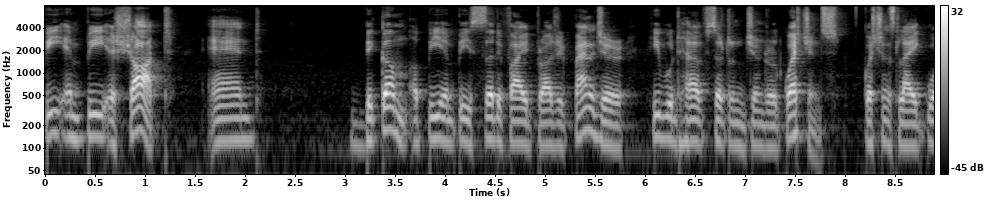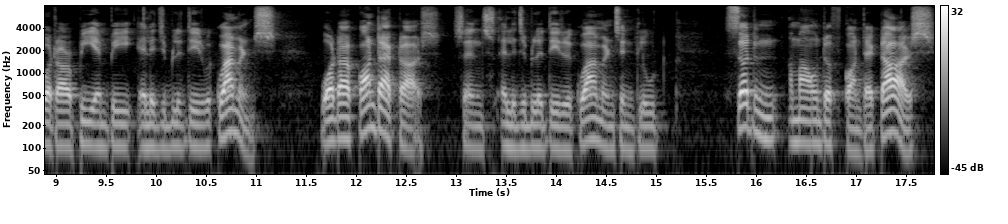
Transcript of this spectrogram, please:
PMP a shot and become a PMP certified project manager, he would have certain general questions. Questions like what are PMP eligibility requirements? What are contact hours? Since eligibility requirements include certain amount of contact hours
